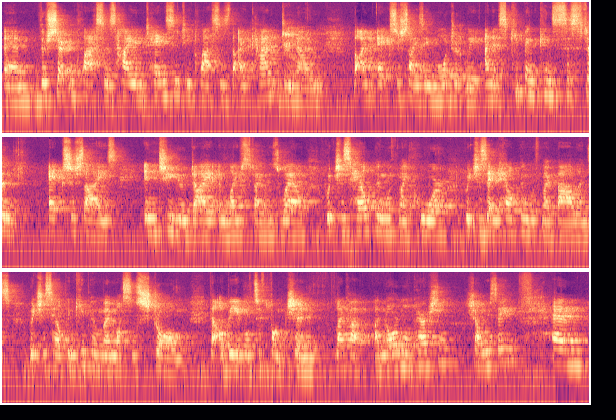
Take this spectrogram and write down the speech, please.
Um, there's certain classes, high intensity classes that I can't do now, but I'm exercising moderately, and it's keeping consistent exercise into your diet and lifestyle as well, which is helping with my core, which is then helping with my balance, which is helping keeping my muscles strong, that I'll be able to function like a, a normal person, shall we say. Um,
